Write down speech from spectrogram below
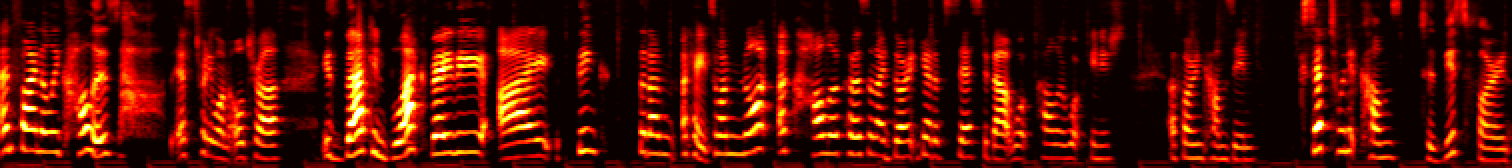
And finally, colors. The S21 Ultra is back in black, baby. I think that I'm, okay, so I'm not a color person. I don't get obsessed about what color, what finish a phone comes in except when it comes to this phone.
